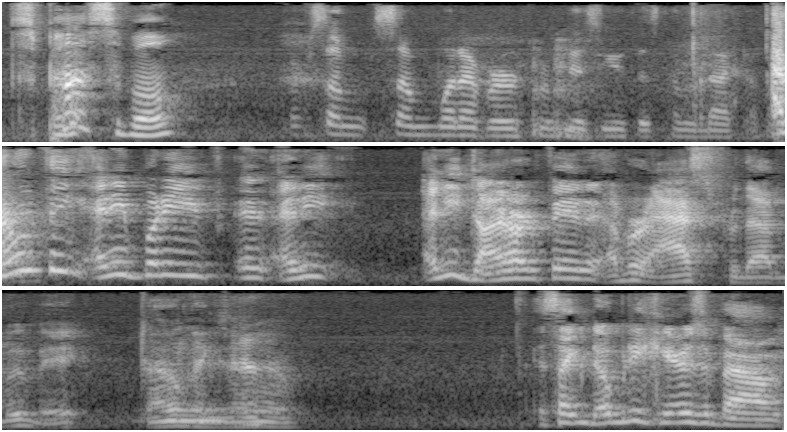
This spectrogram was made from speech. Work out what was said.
It's possible. Or some some whatever from his youth is coming back. I don't think anybody, any any Die Hard fan ever asked for that movie. I don't think so. Mm-hmm. No. It's like nobody cares about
